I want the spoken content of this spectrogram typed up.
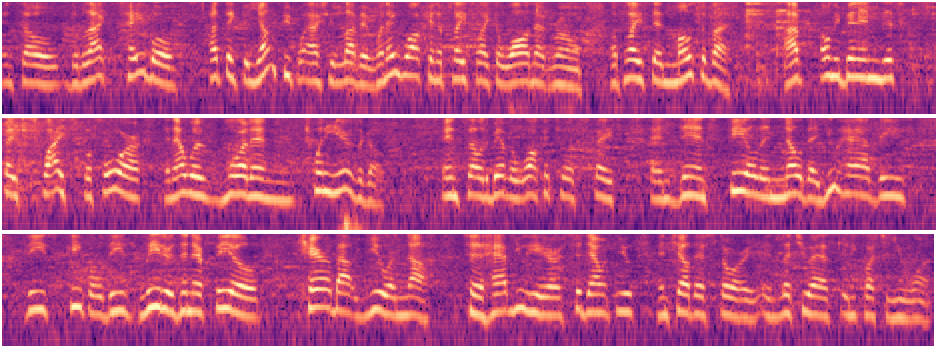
And so the black table, I think the young people actually love it. When they walk in a place like the Walnut Room, a place that most of us, I've only been in this space twice before, and that was more than 20 years ago. And so to be able to walk into a space and then feel and know that you have these these people, these leaders in their field care about you enough to have you here, sit down with you and tell their story and let you ask any question you want.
